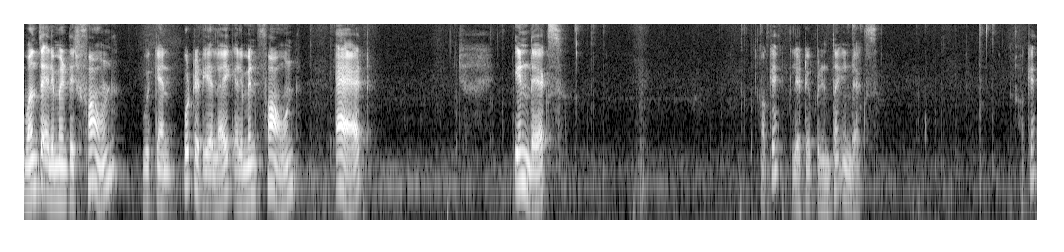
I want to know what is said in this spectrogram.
once the element is found we can put it here like element found at index. Okay let me print the index. Okay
